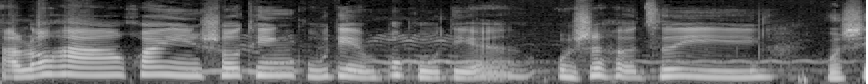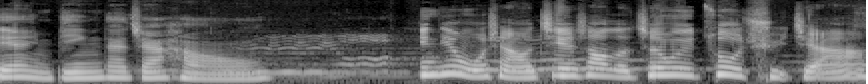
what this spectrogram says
哈喽哈，欢迎收听古典不古典，我是何姿怡，我是杨颖冰，大家好。今天我想要介绍的这位作曲家，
